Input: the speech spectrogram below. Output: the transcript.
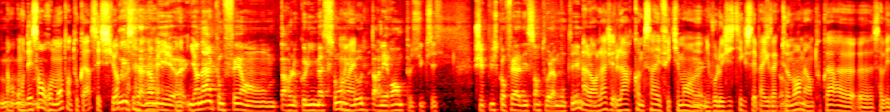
on descend, on remonte en tout cas, c'est sûr. Oui, c'est ça. Non, mais euh, il y en a un qu'on fait en, par le colimaçon et l'autre par les rampes successives. Je sais plus ce qu'on fait à la descente ou à la montée. Alors là, là, comme ça, effectivement, au niveau logistique, je sais pas exactement, mais en tout cas, euh, euh, ça, avait,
